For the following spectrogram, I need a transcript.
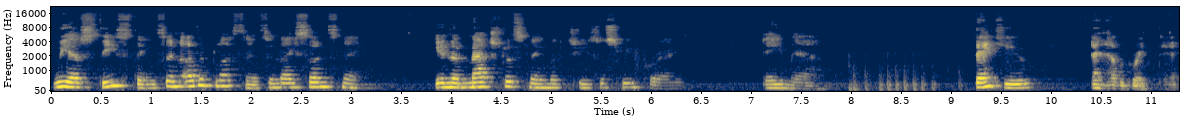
We ask these things and other blessings in thy Son's name. In the matchless name of Jesus we pray. Amen. Thank you and have a great day.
